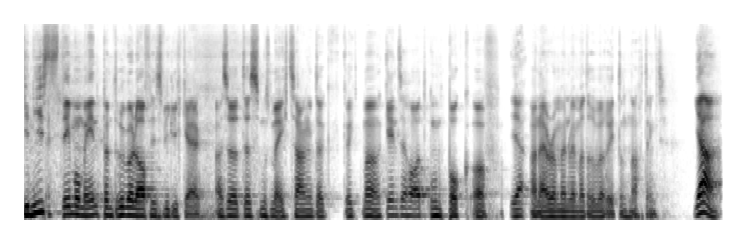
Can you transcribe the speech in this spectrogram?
genießt den Moment beim Drüberlaufen, ist wirklich geil. Also das muss man echt sagen, da kriegt man Gänsehaut und Bock auf Ja. einen Ironman, wenn man drüber redet und nachdenkt. ja,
